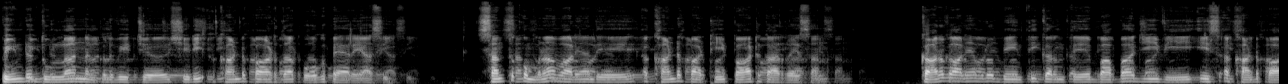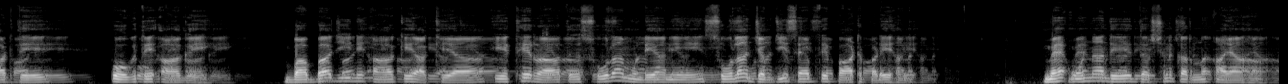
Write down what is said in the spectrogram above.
ਪਿੰਡ ਦੁੱਲਾ ਨੰਗਲ ਵਿੱਚ ਸ੍ਰੀ ਅਖੰਡ ਪਾਠ ਦਾ ਭੋਗ ਪੈ ਰਿਹਾ ਸੀ। ਸੰਤ ਘੁੰਮਣਾ ਵਾਲਿਆਂ ਦੇ ਅਖੰਡ ਪਾਠੀ ਪਾਠ ਕਰ ਰਹੇ ਸਨ। ਘਰ ਵਾਲਿਆਂ ਵੱਲੋਂ ਬੇਨਤੀ ਕਰਨ ਤੇ ਬਾਬਾ ਜੀ ਵੀ ਇਸ ਅਖੰਡ ਪਾਠ ਦੇ ਭੋਗ ਤੇ ਆ ਗਏ। ਬਾਬਾ ਜੀ ਨੇ ਆ ਕੇ ਆਖਿਆ, ਇੱਥੇ ਰਾਤ 16 ਮੁੰਡਿਆਂ ਨੇ 16 ਜਪਜੀ ਸਾਹਿਬ ਦੇ ਪਾਠ ਪੜ੍ਹੇ ਹਨ। ਮੈਂ ਉਹਨਾਂ ਦੇ ਦਰਸ਼ਨ ਕਰਨ ਆਇਆ ਹਾਂ।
